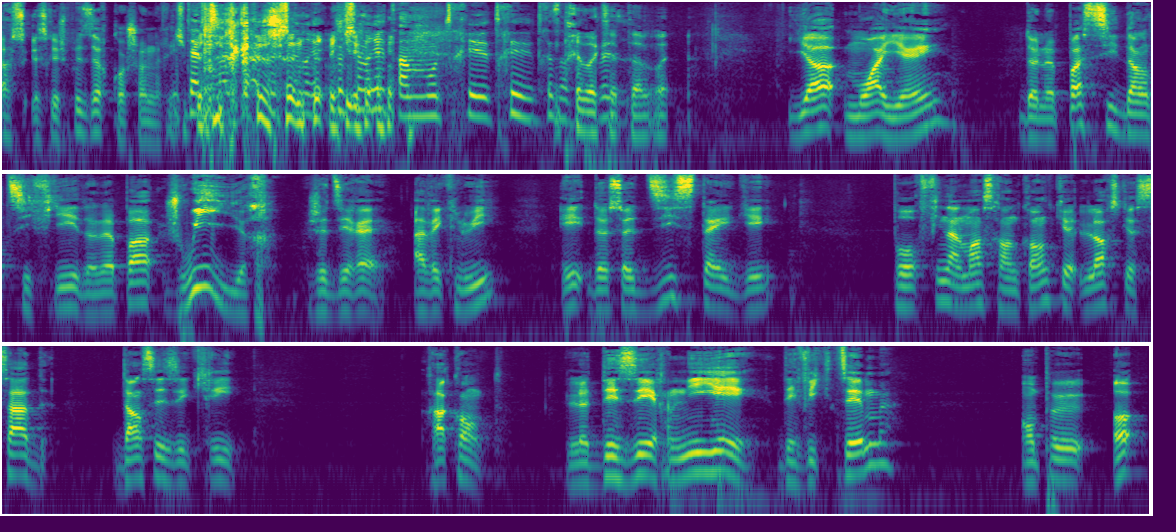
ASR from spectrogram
est-ce que je peux dire cochonneries? Tu peux dire cochonnerie. cochonnerie. Cochonnerie est un mot très, très, très, Très acceptable, ouais. il y a moyen de ne pas s'identifier, de ne pas jouir, je dirais, avec lui et de se distinguer pour finalement se rendre compte que lorsque Sade, dans ses écrits, raconte le désir nié des victimes, on peut, oh,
